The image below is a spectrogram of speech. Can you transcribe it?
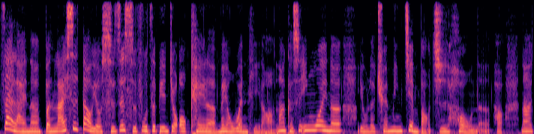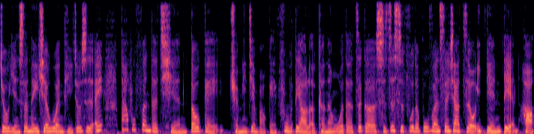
再来呢，本来是到有实支实付这边就 OK 了，没有问题了哈。那可是因为呢，有了全民健保之后呢。好，那就衍生了一些问题，就是哎，大部分的钱都给全民健保给付掉了，可能我的这个实支实付的部分剩下只有一点点。好，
